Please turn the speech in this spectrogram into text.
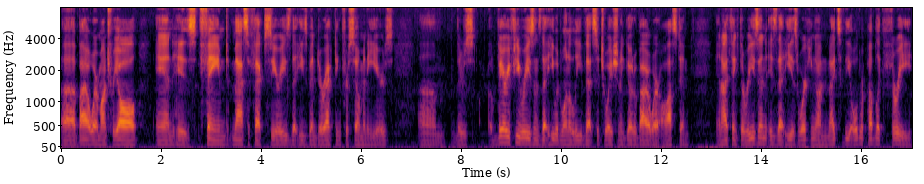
uh, BioWare Montreal and his famed Mass Effect series that he's been directing for so many years. Um, there's very few reasons that he would want to leave that situation and go to BioWare Austin. And I think the reason is that he is working on Knights of the Old Republic 3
